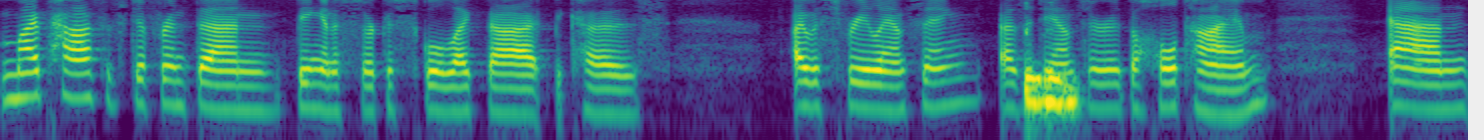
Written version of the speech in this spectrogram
my path is different than being in a circus school like that because I was freelancing as a mm-hmm. dancer the whole time, and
